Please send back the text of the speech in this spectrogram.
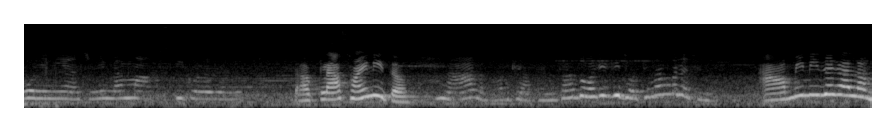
ঘড়ি নিয়ে আসি ম্যাম মার্কস কি করে দেবে তাও ক্লাস হয়নি তো? না না ক্লাস নেই তাহলে তোমাকে কি জ্যোতি ম্যাম বলেছিল? আমি নিজে গেলাম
